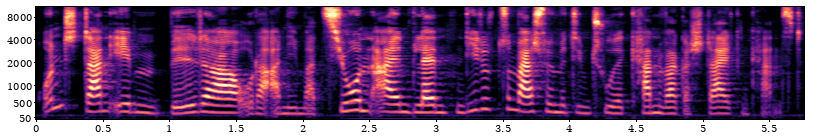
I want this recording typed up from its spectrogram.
und dann eben Bilder oder Animationen einblenden, die du zum Beispiel mit dem Tool Canva gestalten kannst.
